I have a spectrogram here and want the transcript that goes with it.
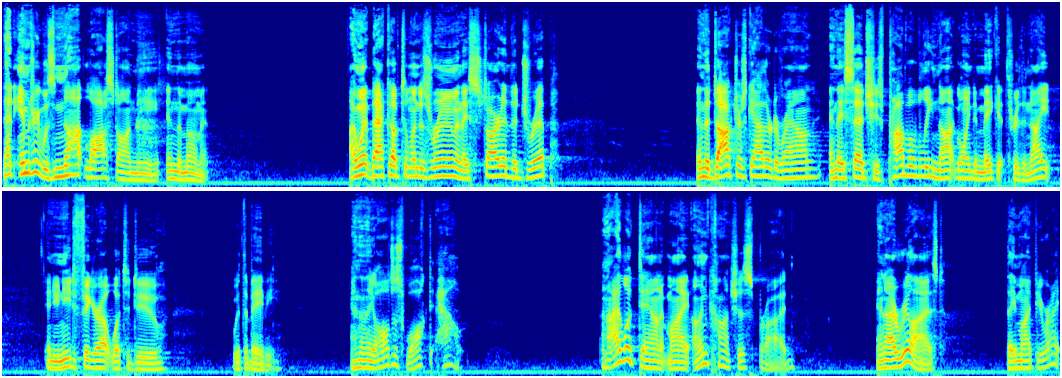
that imagery was not lost on me in the moment. I went back up to Linda's room and they started the drip. And the doctors gathered around and they said she's probably not going to make it through the night and you need to figure out what to do with the baby. And then they all just walked out. And I looked down at my unconscious bride and I realized they might be right.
